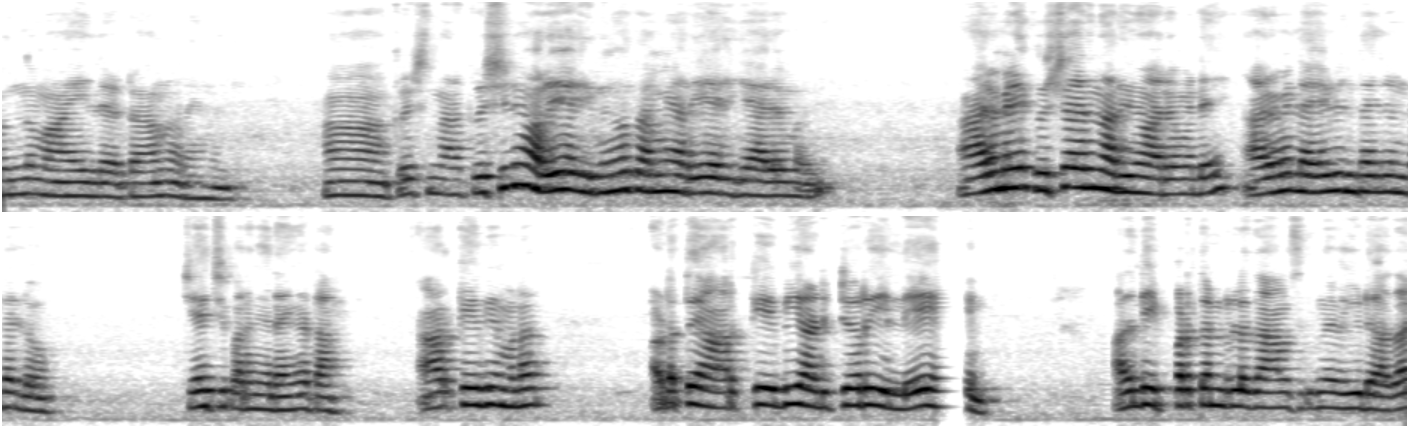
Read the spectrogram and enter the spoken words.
ഒന്നും ആയില്ല കേട്ടോ എന്ന് പറയുന്നുണ്ട് ആ കൃഷ്ണ കൃഷിനും അറിയാമായിരിക്കും നിങ്ങൾ തമ്മിൽ അറിയാമായിരിക്കും ആരോമലിന് ആരോമലെ കൃഷിയായിരുന്നു അറിയുമോ ആരോമലെ? ആരോമൽ ലൈവിൽ എന്തായാലും ഉണ്ടല്ലോ. ചേച്ചി പറഞ്ഞുതരാം കേട്ടാ. ആർ കെ ബി നമ്മുടെ അവിടുത്തെ ആർ കെ ബി ഓഡിറ്റോറിയം ഇല്ലേ? അതിന്റെ ഇപ്പുറത്തുണ്ടുള്ള താമസിക്കുന്ന വീട്. അതാ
